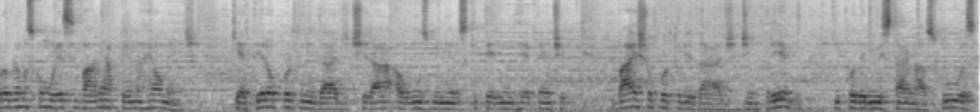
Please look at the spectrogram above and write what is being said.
Programas como esse valem a pena realmente, que é ter a oportunidade de tirar alguns meninos que teriam de repente baixa oportunidade de emprego que poderiam estar nas ruas,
